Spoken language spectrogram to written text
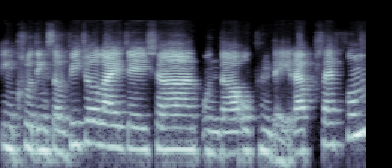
including some visualization on the open data platform.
